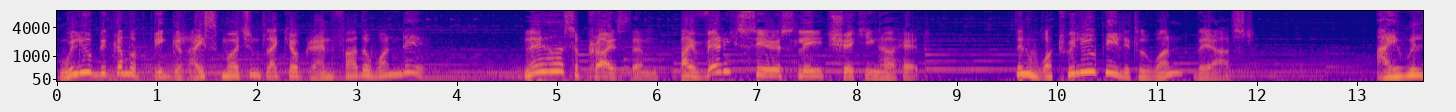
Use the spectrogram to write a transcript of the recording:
will you become a big rice merchant like your grandfather one day? Neha surprised them by very seriously shaking her head. Then what will you be, little one? they asked. I will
